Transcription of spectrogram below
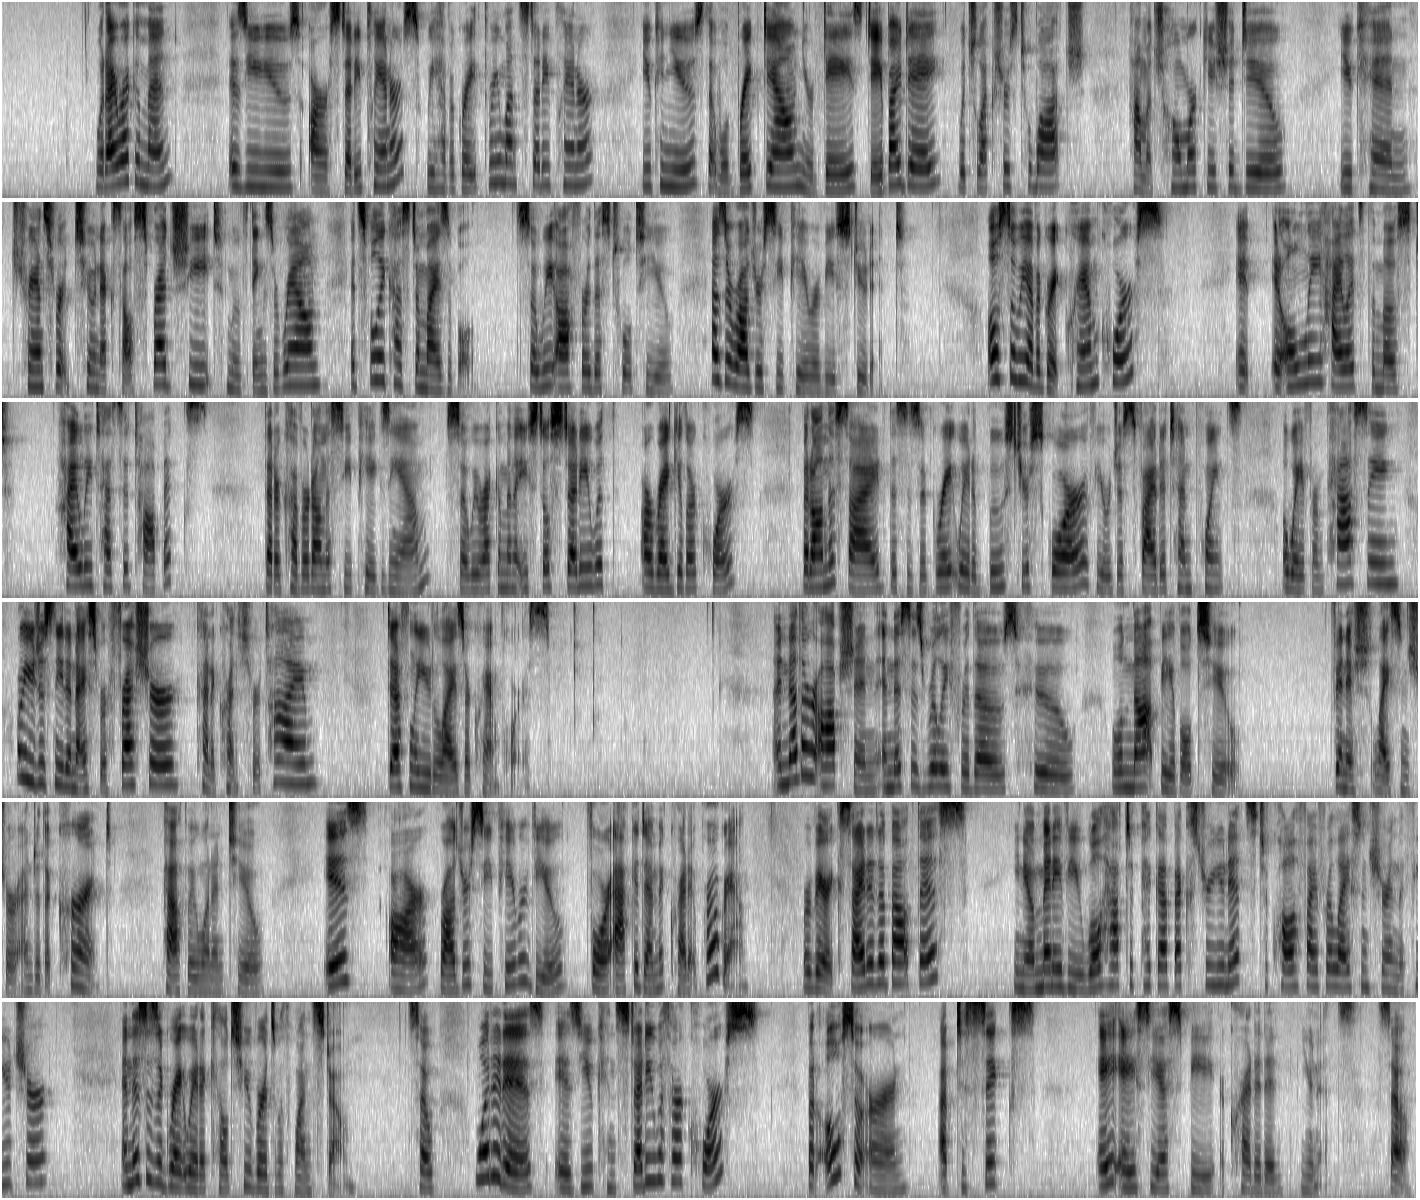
What I recommend is you use our study planners. We have a great three-month study planner you can use that will break down your days, day by day, which lectures to watch, how much homework you should do. You can transfer it to an Excel spreadsheet, move things around. It's fully customizable. So we offer this tool to you as a Rogers CPA Review student. Also, we have a great CRAM course. It, it only highlights the most highly tested topics that are covered on the CP exam. So we recommend that you still study with our regular course. But on the side, this is a great way to boost your score if you were just 5 to 10 points away from passing, or you just need a nice refresher, kind of crunch for time. Definitely utilize our CRAM course. Another option, and this is really for those who will not be able to finish licensure under the current Pathway 1 and 2, is our Rogers CPA Review for Academic Credit Program. We're very excited about this. You know, many of you will have to pick up extra units to qualify for licensure in the future. And this is a great way to kill two birds with one stone. So what it is, is you can study with our course, but also earn up to six AACSB accredited units. So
